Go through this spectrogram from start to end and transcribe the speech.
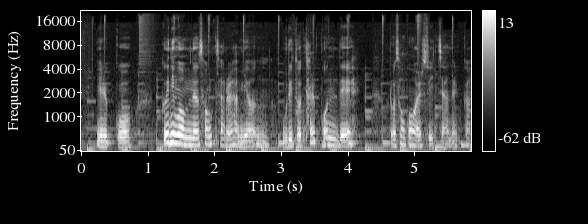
읽고 끊임없는 성찰을 하면 우리도 탈꼰대로 성공할 수 있지 않을까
